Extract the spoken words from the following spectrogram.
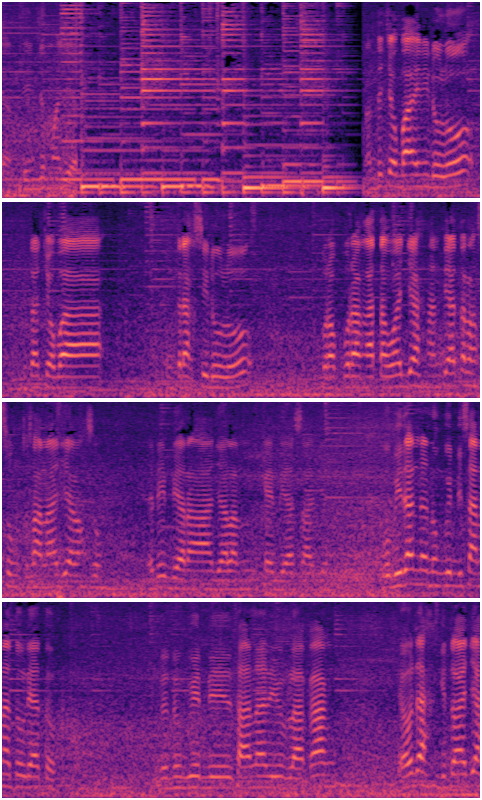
Lihat pinjem aja. Nanti coba ini dulu kita coba interaksi dulu. Pura-pura nggak tahu aja nanti Ata langsung ke sana aja langsung. Jadi biar ah, jalan kayak biasa aja. Bu Bidan udah nungguin di sana tuh lihat tuh. Udah nungguin di sana di belakang. Ya udah gitu aja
